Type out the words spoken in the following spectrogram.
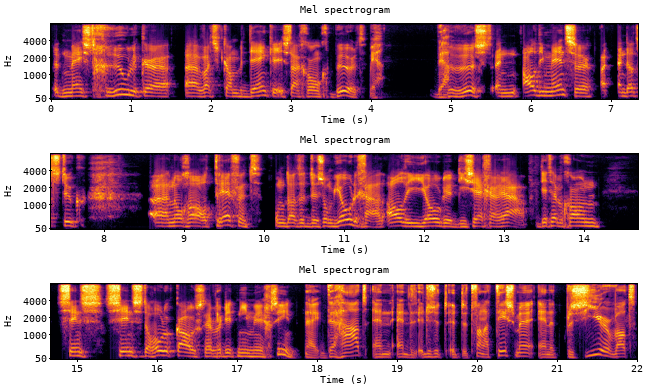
het meest gruwelijke eh, wat je kan bedenken is daar gewoon gebeurd. Ja. Bewust. En al die mensen, en dat is natuurlijk eh, nogal treffend, omdat het dus om Joden gaat. Al die Joden die zeggen, ja, dit hebben we gewoon sinds, sinds de Holocaust hebben we dit niet meer gezien. Nee, de haat en, en dus het, het, het fanatisme en het plezier wat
